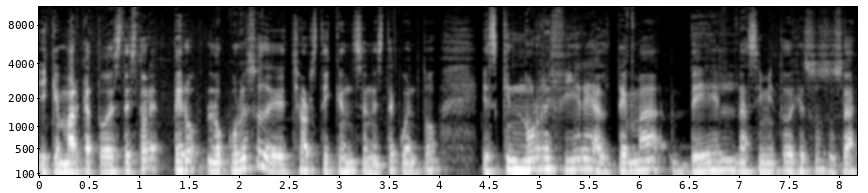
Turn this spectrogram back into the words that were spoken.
y que marca toda esta historia. Pero lo curioso de Charles Dickens en este cuento es que no refiere al tema del nacimiento de Jesús, o sea,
